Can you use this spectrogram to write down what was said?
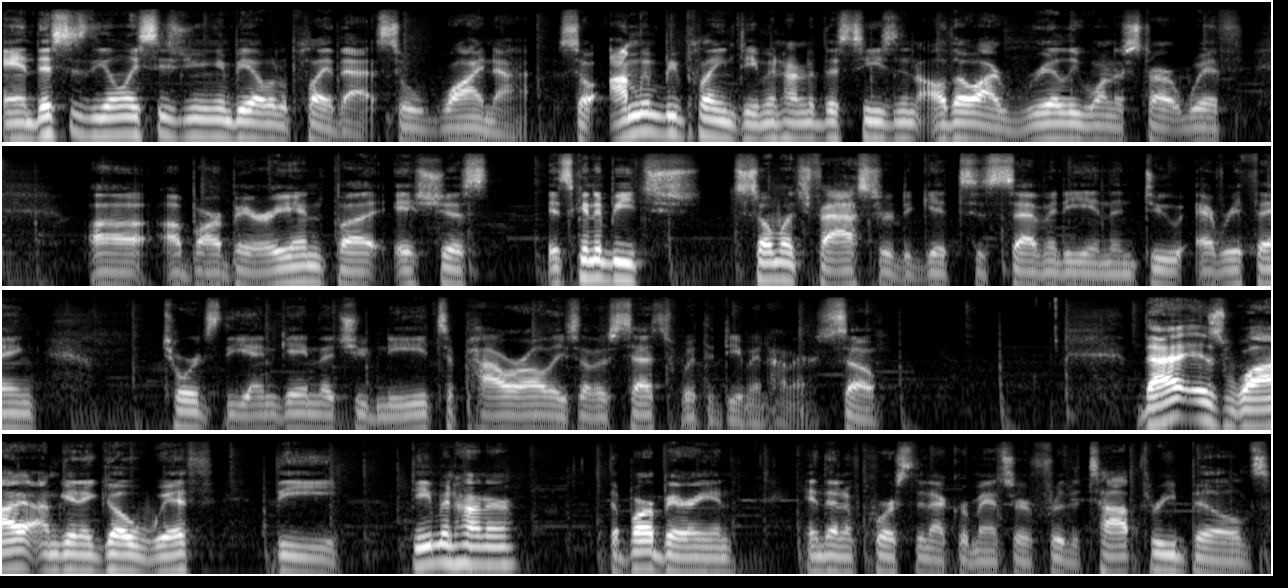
And this is the only season you're going to be able to play that. So why not? So I'm going to be playing Demon Hunter this season, although I really want to start with uh, a Barbarian. But it's just, it's going to be so much faster to get to 70 and then do everything towards the end game that you need to power all these other sets with the Demon Hunter. So that is why I'm going to go with the Demon Hunter, the Barbarian, and then, of course, the Necromancer for the top three builds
